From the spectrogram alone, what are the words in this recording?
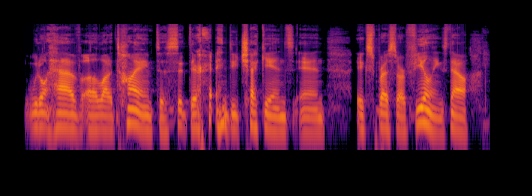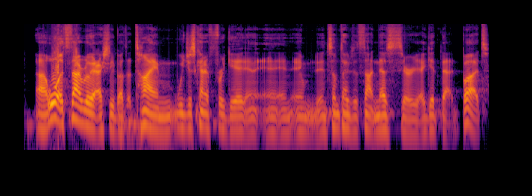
we don't have a lot of time to sit there and do check ins and express our feelings. Now, uh, well, it's not really actually about the time. We just kind of forget, and, and, and, and sometimes it's not necessary. I get that. But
